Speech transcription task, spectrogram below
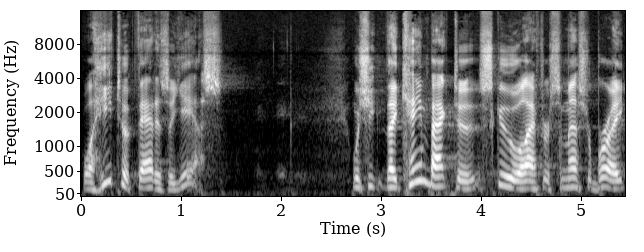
Well, he took that as a yes. Well, she, they came back to school after semester break,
